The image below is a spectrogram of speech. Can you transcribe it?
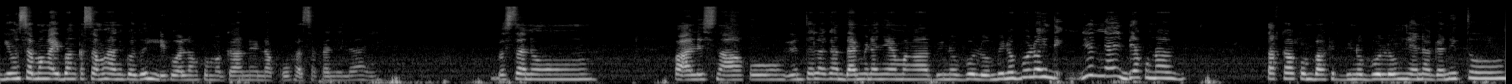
Yung sa mga ibang kasamahan ko doon, hindi ko alam kung magkano yung nakuha sa kanila eh. Basta nung paalis na ako, yun talaga, ang dami na niya mga binubulong. Binubulong, hindi, yun nga, hindi ako nagtaka kung bakit binubulong niya na ganito.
